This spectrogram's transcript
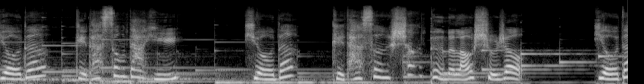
有的给他送大鱼，有的给他送上等的老鼠肉，有的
